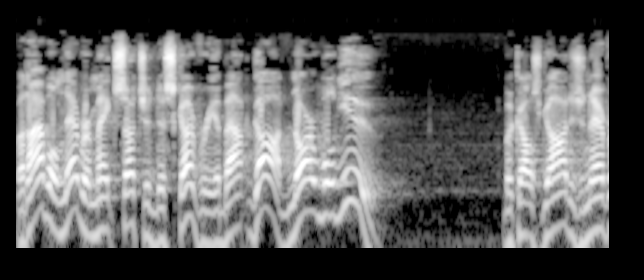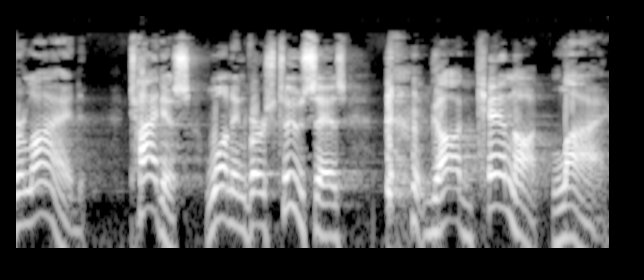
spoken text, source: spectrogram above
But I will never make such a discovery about God, nor will you, because God has never lied. Titus 1 in verse 2 says, God cannot lie.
